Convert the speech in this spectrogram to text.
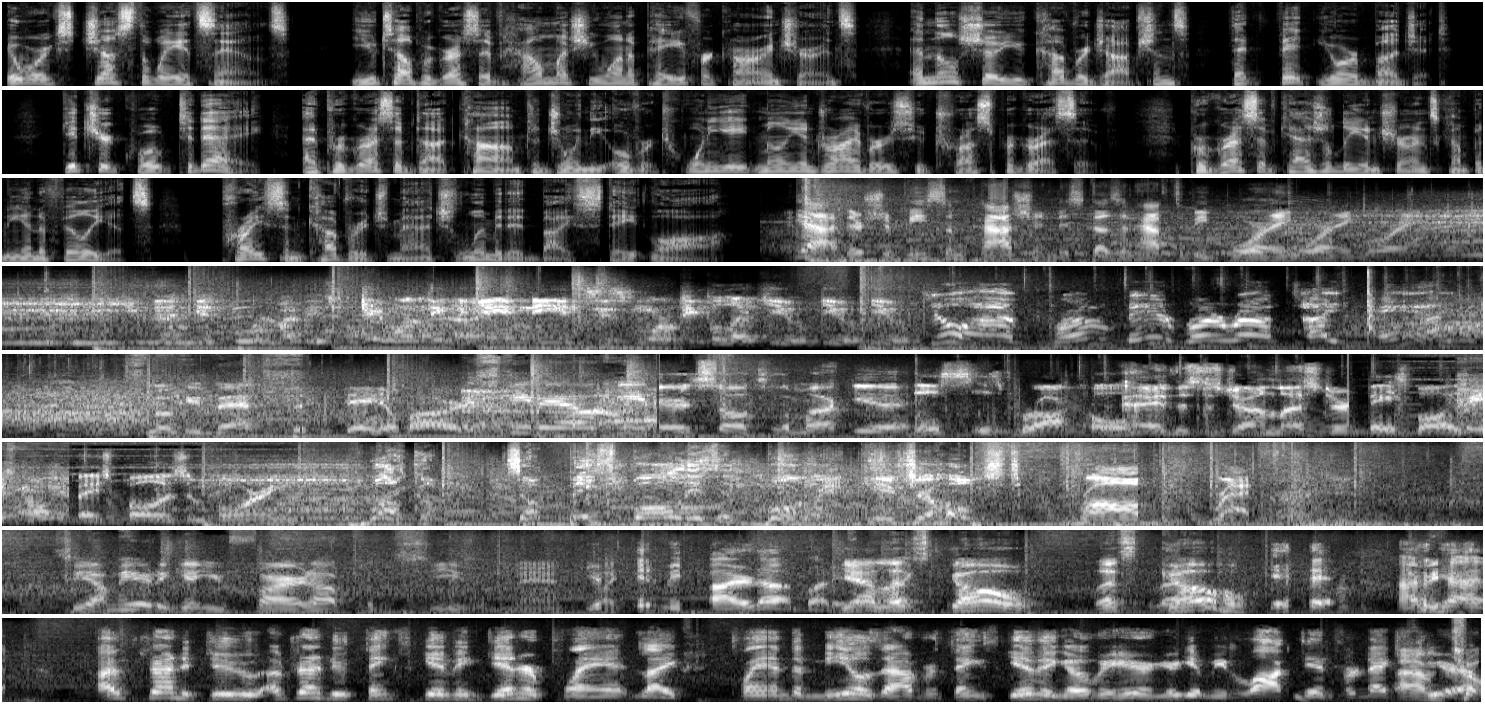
It works just the way it sounds. You tell Progressive how much you want to pay for car insurance, and they'll show you coverage options that fit your budget. Get your quote today at progressive.com to join the over 28 million drivers who trust Progressive. Progressive Casualty Insurance Company and Affiliates. Price and coverage match limited by state law. Yeah, there should be some passion. This doesn't have to be boring, boring, boring. Hey, one thing the game needs is more people like you. You, you. Still have grown men run around tight pants. Smokey Betts. Daniel Bard. Steve Aoki. There's Saltalamacchia. This is Brock Holt. Hey, this is Jon Lester. Baseball is baseball. Baseball isn't boring. Welcome to Baseball Isn't Boring. Here's your host, Rob Bradford. See, I'm here to get you fired up for the season, man. You're Like- getting me fired up, buddy. yeah, I'm let's like, go. Let's go. get it. I I mean- got. I'm trying to do. I'm trying to do Thanksgiving dinner plan, like plan the meals out for Thanksgiving over here, and you're getting me locked in for next I'm year.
